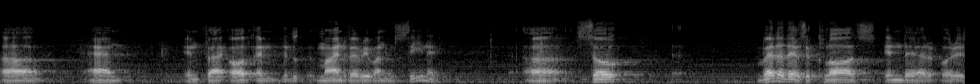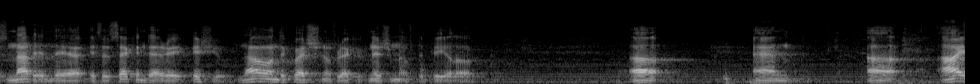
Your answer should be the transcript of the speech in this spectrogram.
uh, and in fact, all, in the mind of everyone who's seen it. Uh, so whether there's a clause in there or is not in there is a secondary issue. Now, on the question of recognition of the PLO. Uh, and uh, I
